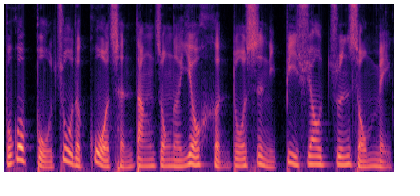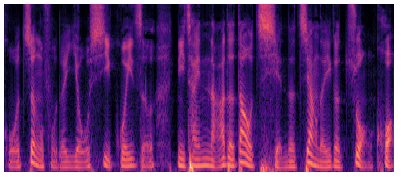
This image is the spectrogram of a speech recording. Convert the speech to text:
不过补助的过程当中呢，也有很多是你必须要遵守美国政府的游戏规则，你才拿得到钱的这样的一个状况。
